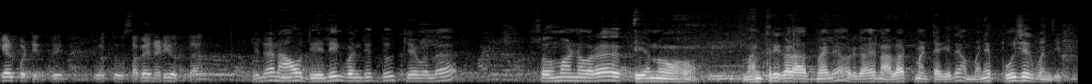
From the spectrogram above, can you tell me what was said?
ಕೇಳ್ಪಟ್ಟಿದ್ವಿ. ಇವತ್ತು ಸಭೆ ನಡೆಯುತ್ತಾ? ಇಲ್ಲ ನಾವು ದೆಹಲಿಗೆ ಬಂದಿದ್ದು ಕೇವಲ ಸೋಮಣ್ಣವರ ಏನು ಮಂತ್ರಿಗಳಾದ್ಮೇಲೆ ಅವ್ರಿಗೆ ಏನು ಅಲಾಟ್ಮೆಂಟ್ ಆಗಿದೆ ಆ ಮನೆ ಪೂಜೆಗೆ ಬಂದಿದ್ವಿ.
